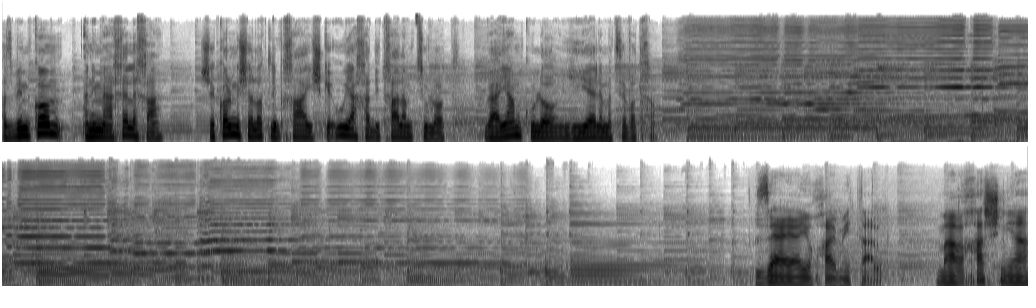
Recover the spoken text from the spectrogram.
אז במקום, אני מאחל לך שכל משאלות לבך ישקעו יחד איתך למצולות, והים כולו יהיה למצבתך. זה היה יוחאי מיטל. מערכה שנייה,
